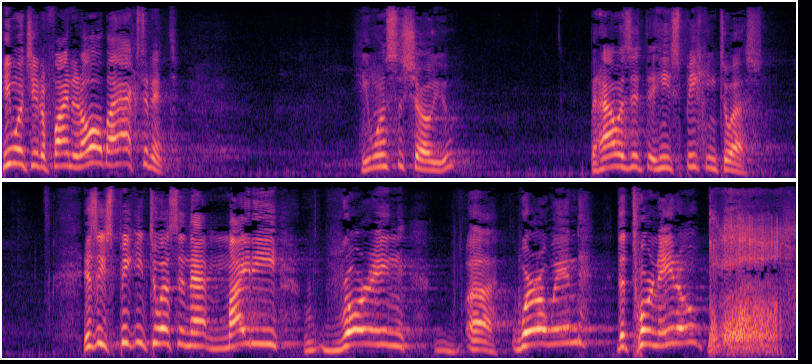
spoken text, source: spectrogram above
He wants you to find it all by accident. He wants to show you. But how is it that He's speaking to us? Is He speaking to us in that mighty, roaring uh, whirlwind? The tornado?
